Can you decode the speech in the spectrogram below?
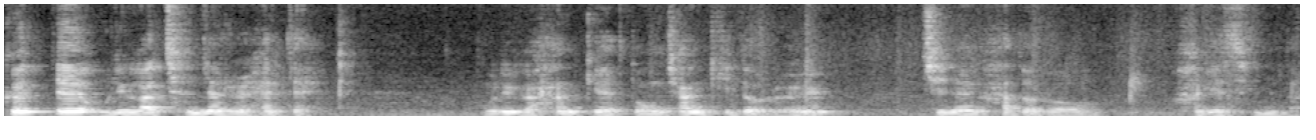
그때 우리가 천재를 할 때 우리가 함께 동창 기도를 진행하도록 하겠습니다.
